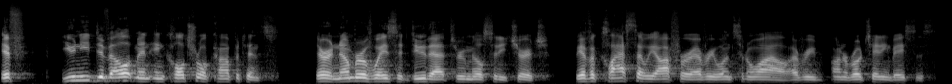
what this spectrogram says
If you need development in cultural competence, there are a number of ways to do that through Mill City Church. We have a class that we offer every once in a while, every on a rotating basis,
